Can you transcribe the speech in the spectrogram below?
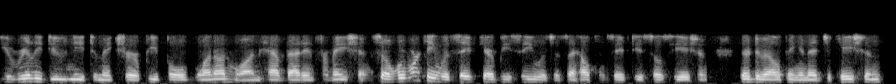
you really do need to make sure people one on one have that information. So we're working with Safe Care BC, which is a health and safety association. They're developing an education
